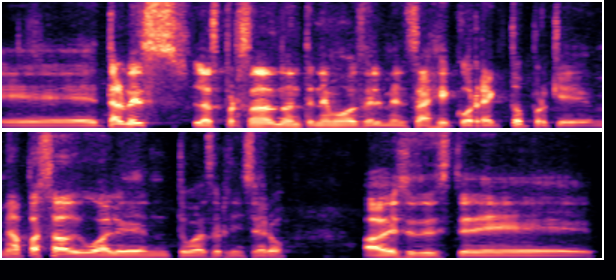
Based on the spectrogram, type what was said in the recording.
eh, tal vez las personas no entendemos el mensaje correcto, porque me ha pasado igual, ¿eh? te voy a ser sincero, a veces, este,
